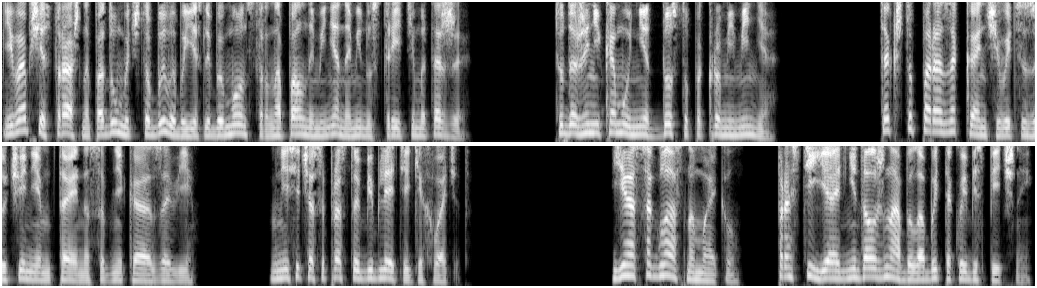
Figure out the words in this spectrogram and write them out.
И вообще страшно подумать, что было бы, если бы монстр напал на меня на минус третьем этаже. Туда же никому нет доступа, кроме меня. Так что пора заканчивать с изучением тайн особняка Азави. Мне сейчас и простой библиотеки хватит. «Я согласна, Майкл. Прости, я не должна была быть такой беспечной.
